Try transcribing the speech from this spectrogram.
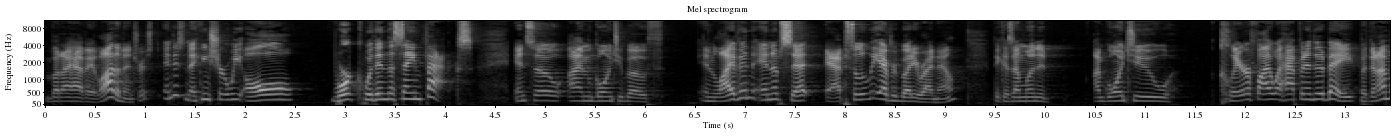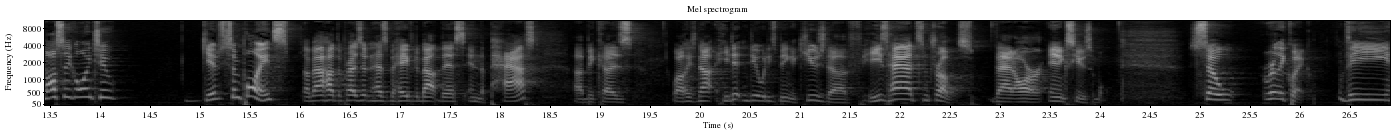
But I have a lot of interest in just making sure we all work within the same facts. And so I'm going to both enliven and upset absolutely everybody right now because I'm going to I'm going to clarify what happened in the debate, but then I'm also going to give some points about how the president has behaved about this in the past uh, because while he's not he didn't do what he's being accused of, he's had some troubles that are inexcusable. So, really quick, the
